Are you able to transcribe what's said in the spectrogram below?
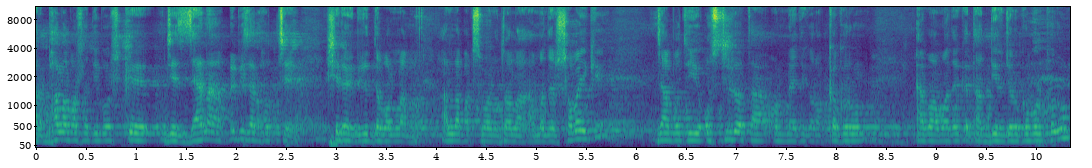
আর ভালোবাসা দিবসকে যে জানা বেবিচার হচ্ছে, সেটার বিরুদ্ধে বললাম, আল্লাহ বাকসমান তালা আমাদের সবাইকে যাবতীয় অশ্লীলতা অন্যায় থেকে রক্ষা করুন এবং আমাদেরকে তার দিন জন্য কবল করুন।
